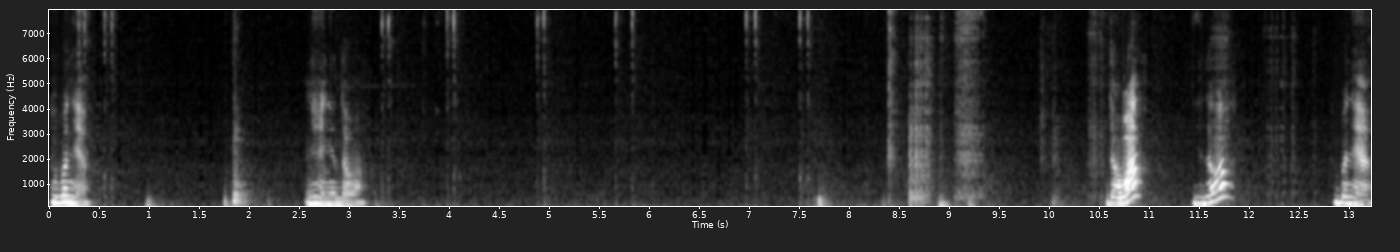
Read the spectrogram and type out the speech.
Chyba nie. Nie, nie dała. Dała? Nie dała? Chyba nie.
